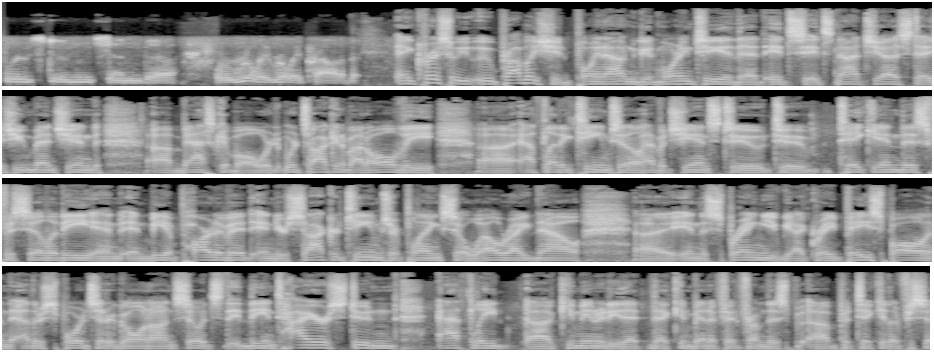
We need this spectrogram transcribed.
SLU students, and uh, we're really, really proud of it. And Chris, we, we, probably should point out, and good morning to you, that it's it's not just as you mentioned uh, basketball. We're, we're talking about all the uh, athletic teams that'll have a chance to to take in this facility and and be a part of it. And your soccer teams are playing so well right now. Uh, in the spring, you've got great baseball and other sports that are going on. So it's the, the entire student athlete uh, community that that can benefit from this uh, particular facility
